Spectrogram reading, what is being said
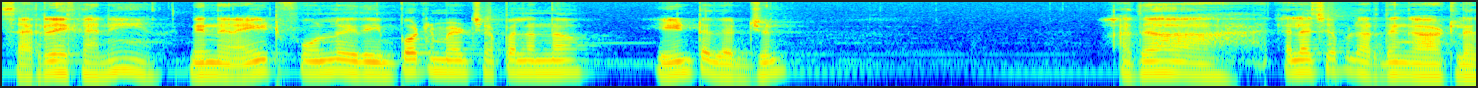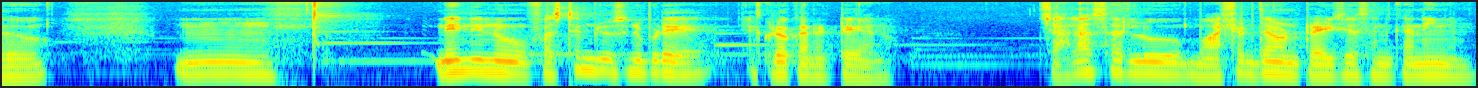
సర్లే కానీ నిన్న నైట్ ఫోన్లో ఏదో ఇంపార్టెంట్ మ్యాటర్ చెప్పాలన్నావు. ఏంటది అర్జున్? అదా ఎలా చెప్పాలో అర్థం కావట్లేదు. నేను నేను ఫస్ట్ టైం చూసినప్పుడే ఎక్కడో కనెక్ట్ అయ్యాను. చాలాసార్లు మాట్లాడదామని ట్రై చేశాను కానీ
